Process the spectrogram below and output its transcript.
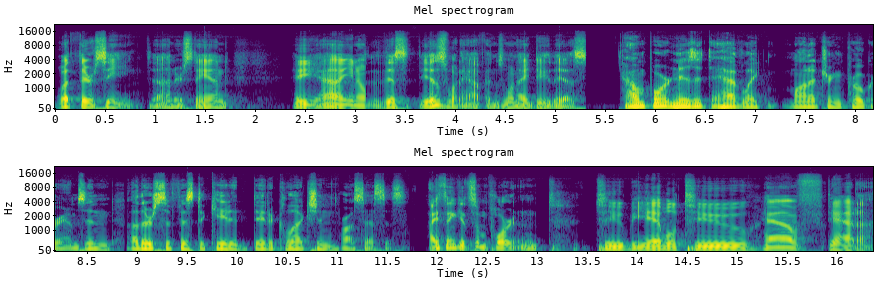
what they're seeing, to understand, hey, yeah, you know, this is what happens when I do this. How important is it to have like monitoring programs and other sophisticated data collection processes? I think it's important to be able to have data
